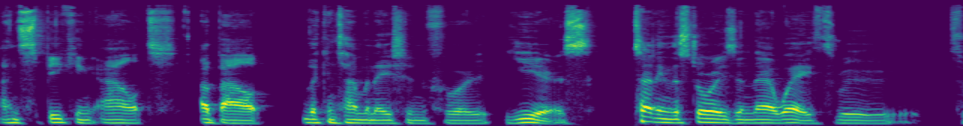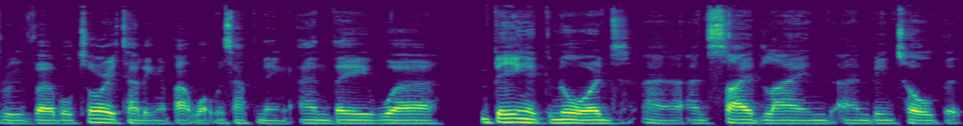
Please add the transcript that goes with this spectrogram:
and speaking out about the contamination for years, telling the stories in their way through through verbal storytelling about what was happening. And they were being ignored uh, and sidelined and being told that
